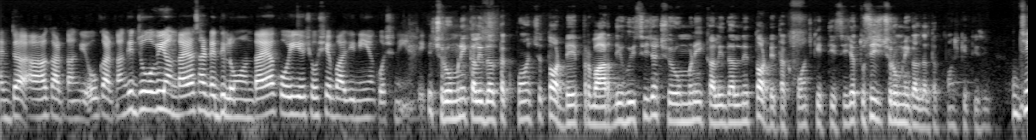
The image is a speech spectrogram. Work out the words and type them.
ਇਦਾਂ ਆ ਕਰ ਦਾਂਗੇ ਉਹ ਕਰ ਦਾਂਗੇ ਜੋ ਵੀ ਆਉਂਦਾ ਆ ਸਾਡੇ ਦਿਲੋਂ ਆਉਂਦਾ ਆ ਕੋਈ ਇਹ ਸ਼ੋਸ਼ੇਬਾਜ਼ੀ ਨਹੀਂ ਆ ਕੁਛ ਨਹੀਂ ਹੈ ਜੀ। ਇਹ ਸ਼੍ਰੋਮਣੀ ਅਕਾਲੀ ਦਲ ਤੱਕ ਪਹੁੰਚ ਤੁਹਾਡੇ ਪਰਿਵਾਰ ਦੀ ਹੋਈ ਸੀ ਜਾਂ ਸ਼੍ਰੋਮਣੀ ਅਕਾਲੀ ਦਲ ਨੇ ਤੁਹਾਡੇ ਤੱਕ ਪਹੁੰਚ ਕੀਤੀ ਸੀ ਜਾਂ ਤੁਸੀਂ ਸ਼੍ਰੋਮਣੀ ਅਕਾਲੀ ਦਲ ਤੱਕ ਪਹੁੰਚ ਕੀਤੀ ਸੀ? ਜੀ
